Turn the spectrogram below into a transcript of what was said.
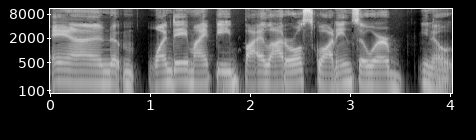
And one day might be bilateral squatting. So where, you know,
